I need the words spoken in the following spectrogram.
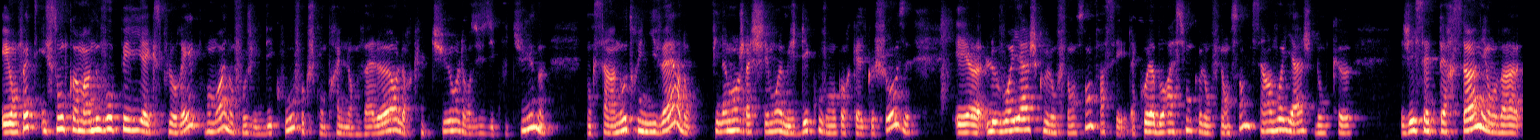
et en fait, ils sont comme un nouveau pays à explorer pour moi. Donc, il faut que je les découvre, il faut que je comprenne leurs valeurs, leur culture, leurs us et coutumes. Donc, c'est un autre univers. Donc, finalement, je reste chez moi, mais je découvre encore quelque chose. Et euh, le voyage que l'on fait ensemble, enfin, c'est la collaboration que l'on fait ensemble, c'est un voyage. Donc, euh, j'ai cette personne et on va,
